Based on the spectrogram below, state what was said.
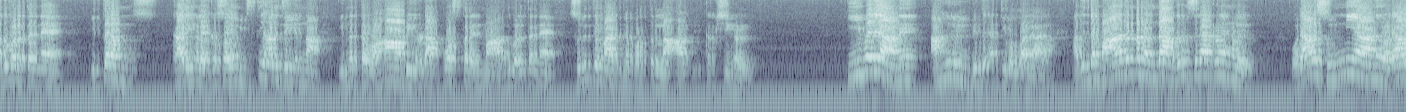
അതുപോലെ തന്നെ ഇത്തരം കാര്യങ്ങളെയൊക്കെ സ്വയം ഇസ്തിഹാദ് ചെയ്യുന്ന ഇന്നത്തെ വഹാബികളുടെ അപ്പോസ്തലന്മാർ അതുപോലെ തന്നെ സുനിത്യമായത്തിന്റെ പുറത്തുള്ള കക്ഷികൾ. ഇവരാണ് അഹ്ലുൽ ബിദ്അത്തി അതിന്റെ മാനദണ്ഡം എന്താണ് അത് മനസ്സിലാക്കണം നമ്മൾ. ഒരാൾ സുന്നിയാണ് ഒരാൾ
